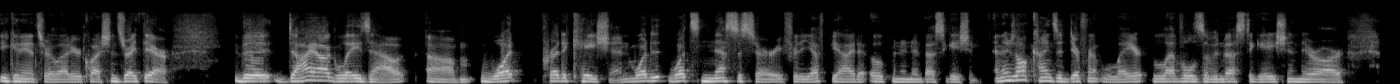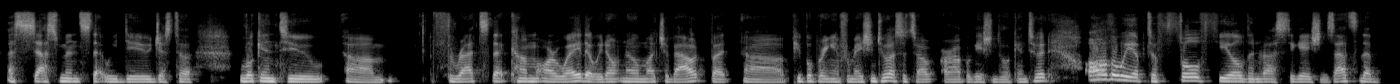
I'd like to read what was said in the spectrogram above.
you can answer a lot of your questions right there. The DIOG lays out um, what predication, what what's necessary for the FBI to open an investigation. And there's all kinds of different layer levels of investigation. There are assessments that we do just to look into um, threats that come our way that we don't know much about, but uh, people bring information to us. It's our, our, obligation to look into it, all the way up to full field investigations. That's the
